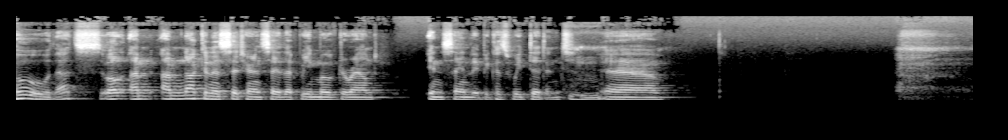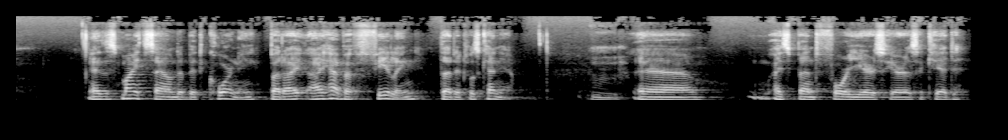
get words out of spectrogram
Oh, that's well. I'm I'm not going to sit here and say that we moved around insanely because we didn't. Uh, this might sound a bit corny, but I, I have a feeling that it was Kenya. Uh, I spent four years here as a kid,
